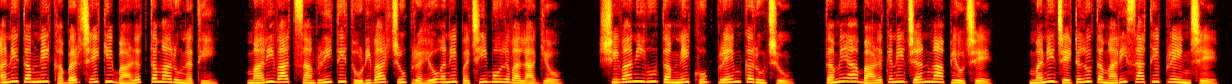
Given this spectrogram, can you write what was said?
અને તમને ખબર છે કે બાળક તમારું નથી. મારી વાત સાંભળી તે થોડીવાર ચૂપ રહ્યો અને પછી બોલવા લાગ્યો, શિવાની, હું તમને ખૂબ પ્રેમ કરું છું. તમે આ બાળકને જન્મ આપ્યો છે. મને જેટલો તમારી સાથે પ્રેમ છે,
